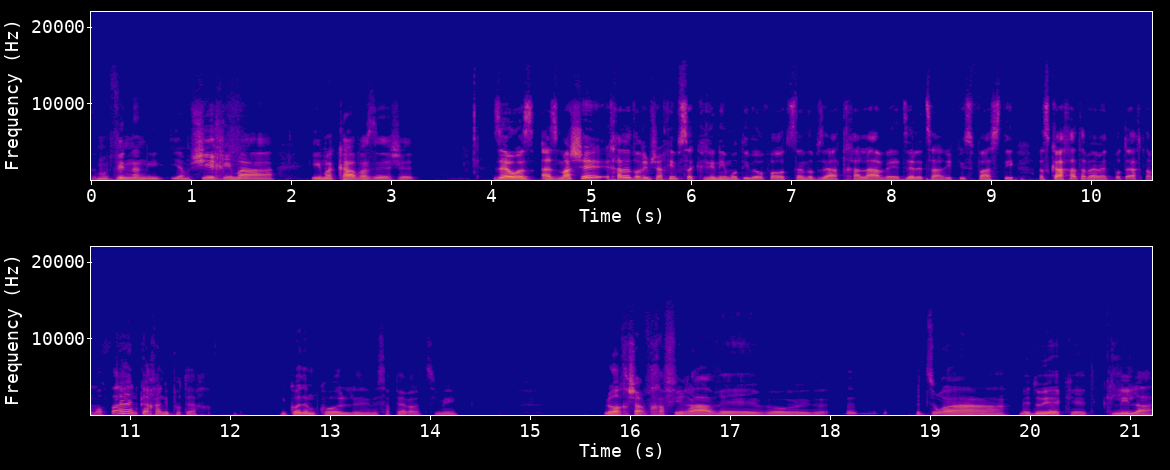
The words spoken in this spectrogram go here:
מבין? אני אמשיך עם, ה... עם הקו הזה של... זהו, אז, אז מה ש... אחד הדברים שהכי מסקרנים אותי בהופעות סטנדאפ זה ההתחלה, ואת זה לצערי פספסתי. אז ככה אתה באמת פותח את המופע? כן, ככה אני פותח. אני קודם כל אה, מספר על עצמי. לא עכשיו חפירה ו... ו... בצורה מדויקת, קלילה.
